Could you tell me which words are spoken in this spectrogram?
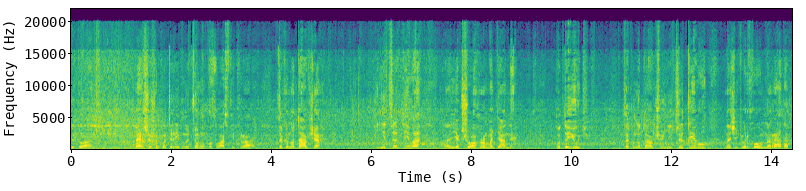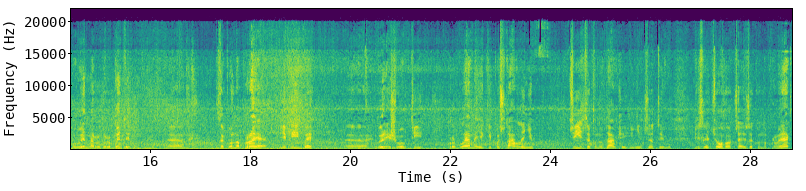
ситуації. Перше, що потрібно, цьому покласти край. Законодавча ініціатива, е, якщо громадяни подають законодавчу ініціативу, значить Верховна Рада повинна розробити е, законопроект, який би е, вирішував ті проблеми, які поставлені в цій законодавчій ініціативі. Після цього цей законопроект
